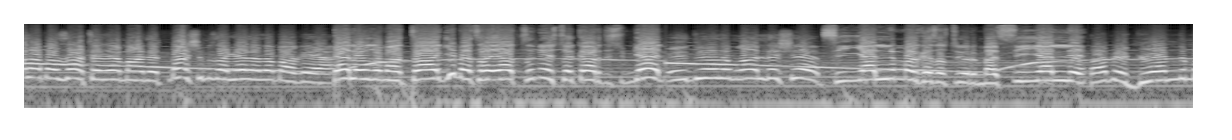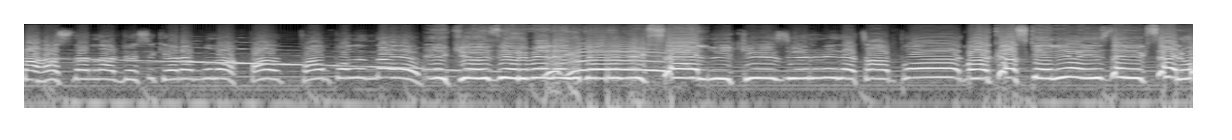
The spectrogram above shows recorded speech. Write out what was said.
araba zaten emanet. Başımıza gelene bak ya. Gel o zaman takip et hayatını yaşa kardeşim gel. Ediyorum kardeşim. Sinyalli makas atıyorum ben sinyalli. Tabii güvenli makasların adresi Kerem Kulak. Tam, tamponundayım. 220 ile gidiyorum yüksel. 220 ile tampon. Makas geliyor izle yüksel.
